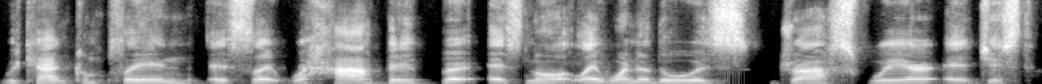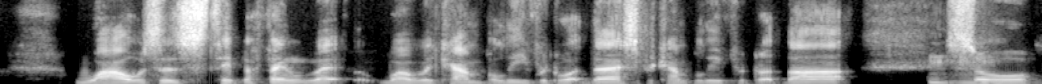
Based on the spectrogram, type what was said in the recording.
We can't complain. It's like we're happy, but it's not like one of those drafts where it just wows us type of thing. Like, well, we can't believe we got this, we can't believe we got that. Mhm. So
